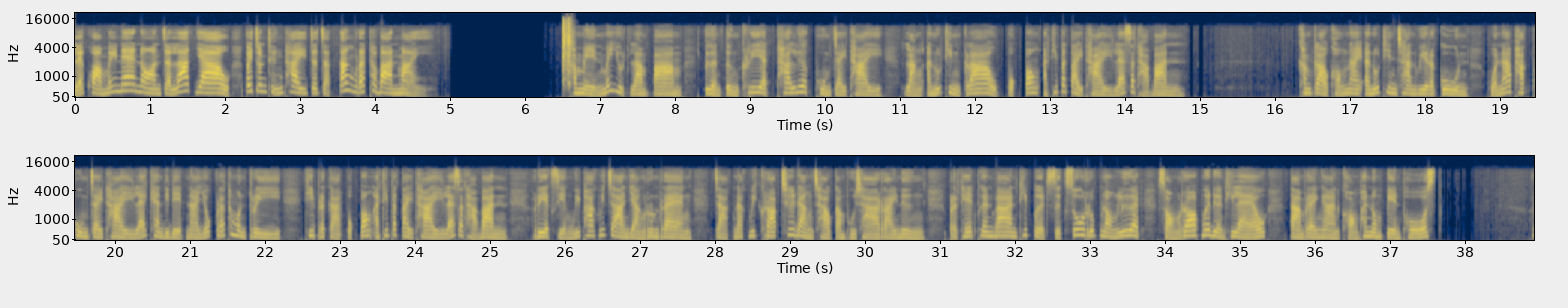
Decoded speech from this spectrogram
และความไม่แน่นอนจะลากยาว ไปจนถึงไทยจะจัดตั้งรัฐบาลใหม่เขมรไม่หยุดลามปาม เตือนตึงเครียดถ้าเลือกภูมิใจไทย หลังอนุทินกล้าว ปกป้องอธิปไตยไทยและสถาบัน คำกล่าวของนายอนุทินชาญวีรกูล หัวหน้าพักภูมิใจไทย และแคนดิเดตนายกรัฐมนตรี ที่ประกาศปกป้องอธิปไตยไทยและสถาบัน เรียกเสียงวิพากษ์วิจารณ์อย่างรุนแรง จากนักวิเคราะห์ชื่อดังชาวกัมพูชารายหนึ่ง ประเทศเพื่อนบ้านที่เปิดศึกสู้รุบนองเลือดสองรอบเมื่อเดือนที่แล้ว ตามรายงานของพนมเปญโพสต์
